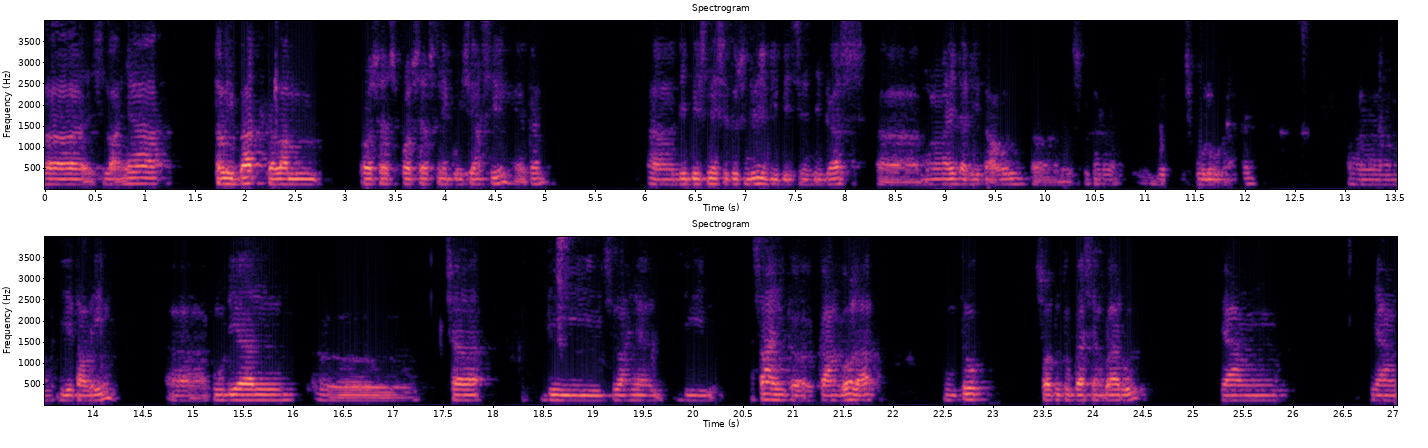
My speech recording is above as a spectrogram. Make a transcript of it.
uh, istilahnya terlibat dalam proses-proses negosiasi ya kan? Uh, di bisnis itu sendiri di bisnis migas uh, mulai dari tahun uh, sekitar 2010 ya kan? Uh, di Itali. Uh, kemudian uh, saya di istilahnya di assign ke, ke Angola untuk suatu tugas yang baru yang yang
